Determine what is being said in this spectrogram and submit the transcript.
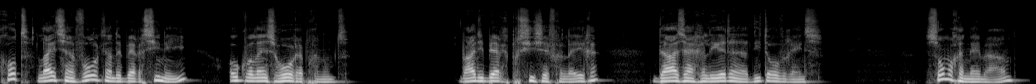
God leidt zijn volk naar de berg Sinaï, ook wel eens Horeb genoemd. Waar die berg precies heeft gelegen, daar zijn geleerden het niet over eens. Sommigen nemen aan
